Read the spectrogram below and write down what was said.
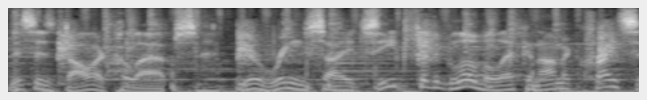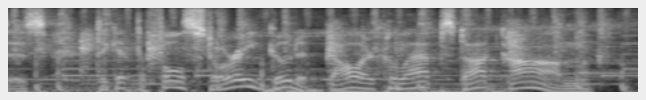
This is Dollar Collapse, your ringside seat for the global economic crisis. To get the full story, go to dollarcollapse.com.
